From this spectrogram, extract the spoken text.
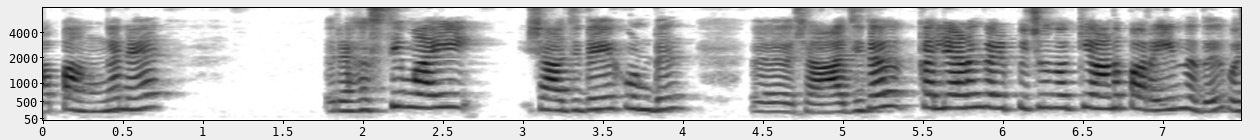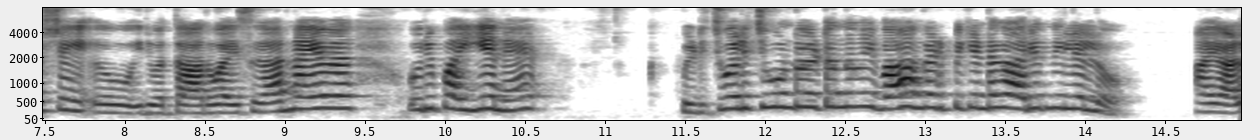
അപ്പം അങ്ങനെ രഹസ്യമായി ഷാജിദയെ കൊണ്ട് ഷാജിദ കല്യാണം കഴിപ്പിച്ചു എന്നൊക്കെയാണ് പറയുന്നത്. പക്ഷേ ഇരുപത്തി ആറ് വയസ്സുകാരനായ ഒരു പയ്യനെ പിടിച്ചു വലിച്ചു കൊണ്ടുപോയിട്ടൊന്നും വിവാഹം കഴിപ്പിക്കേണ്ട കാര്യമൊന്നുമില്ലല്ലോ. അയാൾ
